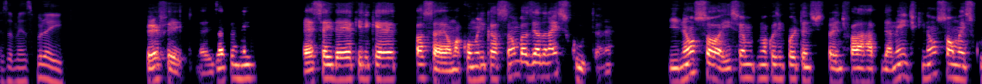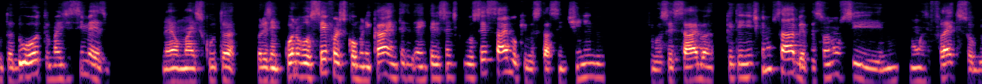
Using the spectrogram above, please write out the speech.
mais ou menos por aí. Perfeito. É exatamente. Essa é a ideia que ele quer passar. É uma comunicação baseada na escuta, né? E não só, isso é uma coisa importante para a gente falar rapidamente, que não só uma escuta do outro, mas de si mesmo. Né? Uma escuta, por exemplo, quando você for se comunicar, é, é interessante que você saiba o que você está sentindo, que você saiba, porque tem gente que não sabe, a pessoa não se não, não reflete sobre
